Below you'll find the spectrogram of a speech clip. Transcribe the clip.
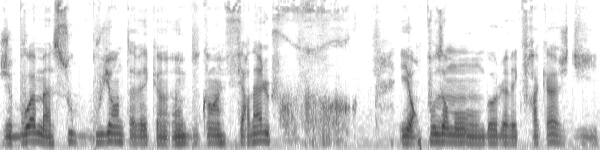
Je bois ma soupe bouillante avec un, un boucan infernal. Et en posant mon bol avec fracas, je dis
